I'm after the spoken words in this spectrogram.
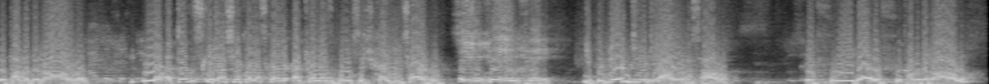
eu tava dando aula, le- todas as crianças tinham aquelas, aquelas bolsas de carrinho, sabe? Sim, sei, sei. E primeiro dia de aula na sala, eu fui, eu fui tava dando aula,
